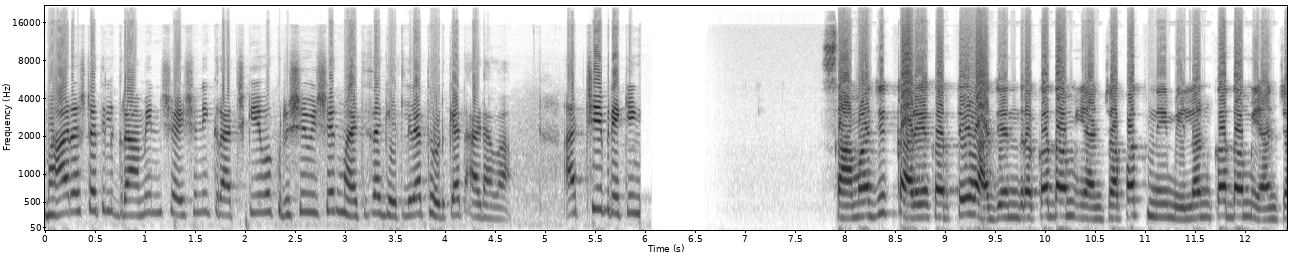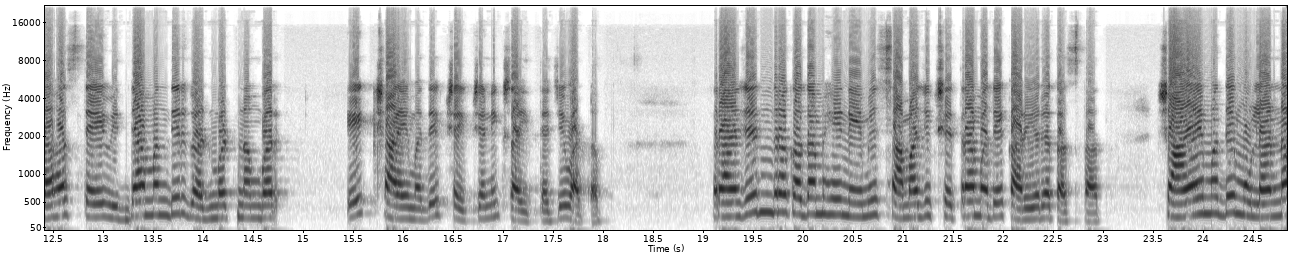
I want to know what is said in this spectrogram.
महाराष्ट्रातील ग्रामीण शैक्षणिक राजकीय व कृषीविषयक माहितीचा घेतलेला थोडक्यात आढावा. आजची ब्रेकिंग सामाजिक कार्यकर्ते राजेंद्र कदम यांच्या पत्नी मिलन कदम यांच्या हस्ते विद्या मंदिर गडमट नंबर एक शाळेमध्ये शैक्षणिक साहित्याचे वाटप. राजेंद्र कदम हे नेहमीच सामाजिक क्षेत्रामध्ये कार्यरत असतात. शाळेमध्ये मुलांना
